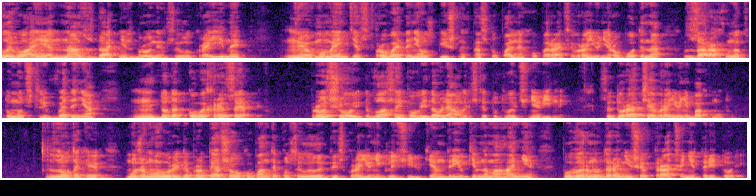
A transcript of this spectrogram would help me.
впливає на здатність Збройних сил України в моменті проведення успішних наступальних операцій в районі Роботина за рахунок, в тому числі, введення додаткових резервів. Про що власне повідомляв Інститут вивчення війни. Ситуація в районі Бахмуту. Знов таки можемо говорити про те, що окупанти посилили тиск в районі Клещівки Андріївки в намаганні повернути раніше втрачені території.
